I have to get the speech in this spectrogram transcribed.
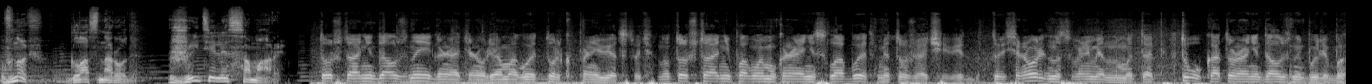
Вновь глаз народа. Жители Самары. То, что они должны играть роль, я могу это только приветствовать. Но то, что они, по-моему, крайне слабы, это мне тоже очевидно. То есть роль на современном этапе, ту, которую они должны были бы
